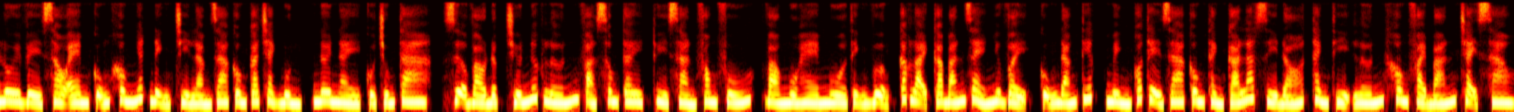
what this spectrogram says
Lui về sau em cũng không nhất định chỉ làm ra công cá trạch bùn, nơi này của chúng ta, dựa vào đập chứa nước lớn và sông Tây, thủy sản phong phú, vào mùa hè mùa thịnh vượng, các loại cá bán rẻ như vậy, cũng đáng tiếc mình có thể ra công thành cá lát gì đó, thành thị lớn không phải bán chạy sao.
